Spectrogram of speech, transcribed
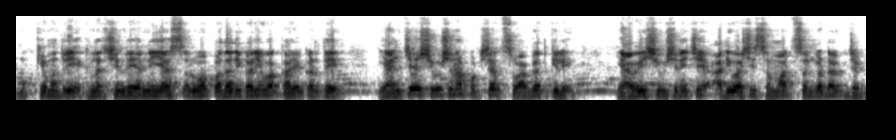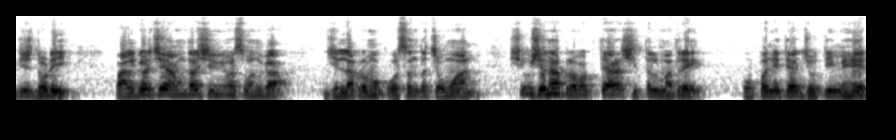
मुख्यमंत्री एकनाथ शिंदे यांनी या सर्व पदाधिकारी व कार्यकर्ते यांचे शिवसेना पक्षात स्वागत केले. यावेळी शिवसेनेचे आदिवासी समाज संघटक जगदीश धोडी पालघरचे आमदार श्रीनिवास वनगा जिल्हाप्रमुख वसंत चव्हाण शिवसेना प्रवक्त्या शीतल म्हात्रे उपनेत्या ज्योती मेहेर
